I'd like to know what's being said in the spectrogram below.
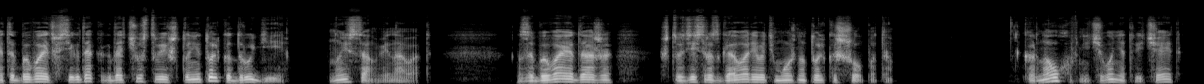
Это бывает всегда, когда чувствуешь, что не только другие, но и сам виноват. Забывая даже, что здесь разговаривать можно только шепотом. Карнаухов ничего не отвечает.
